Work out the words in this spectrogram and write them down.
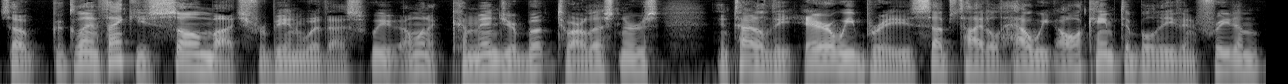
So, Glen, thank you so much for being with us. We I want to commend your book to our listeners, entitled "The Air We Breathe," subtitled "How We All Came to Believe in Freedom,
